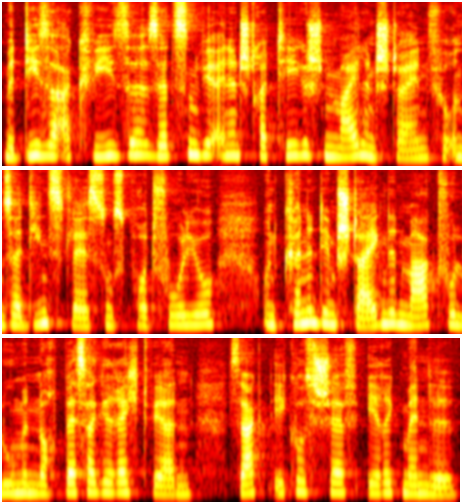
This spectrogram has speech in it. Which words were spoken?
Mit dieser Akquise setzen wir einen strategischen Meilenstein für unser Dienstleistungsportfolio und können dem steigenden Marktvolumen noch besser gerecht werden, sagt Ecos-Chef Erik Mendel.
